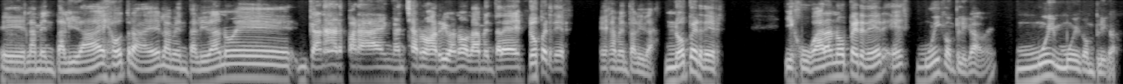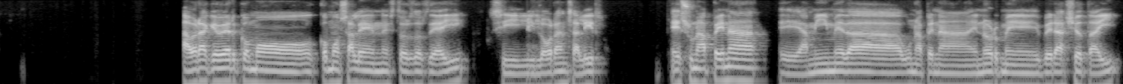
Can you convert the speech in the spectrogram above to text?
eh, la mentalidad es otra, ¿eh? La mentalidad no es ganar para engancharnos arriba, no, la mentalidad es no perder, es la mentalidad, no perder. Y jugar a no perder es muy complicado, ¿eh? Muy, muy complicado. Habrá que ver cómo, salen estos dos de ahí, si logran salir. Es una pena, eh, a mí me da una pena enorme ver a Shota ahí,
